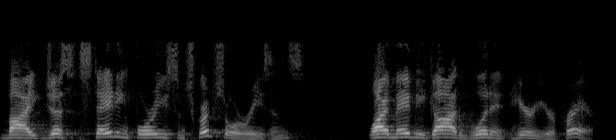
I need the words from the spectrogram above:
by just stating for you some scriptural reasons why maybe God wouldn't hear your prayer.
